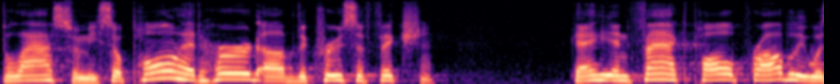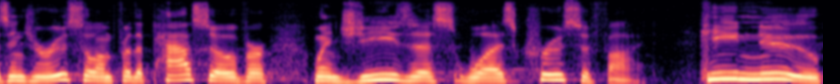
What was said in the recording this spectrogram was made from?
blasphemy. So Paul had heard of the crucifixion. Okay? In fact, Paul probably was in Jerusalem for the Passover when Jesus was crucified. He knew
